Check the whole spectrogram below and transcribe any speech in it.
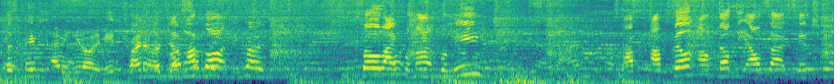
Because maybe, I mean, you know what I mean? Trying to adjust I thought because so like for my for me, I, I felt I felt the outside tension,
